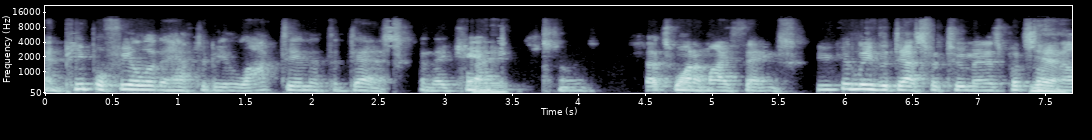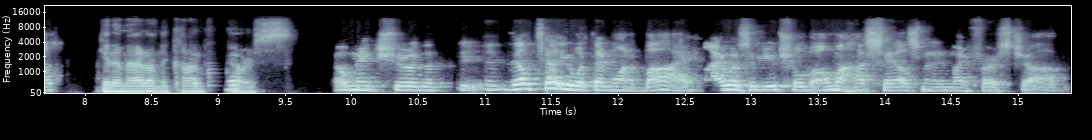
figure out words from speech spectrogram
And people feel that they have to be locked in at the desk and they can't. Right. That's one of my things. You can leave the desk for two minutes, put something Yeah. else. Get them out on the concourse. They'll make sure that they'll tell you what they want to buy. I was a mutual of Omaha salesman in my first job.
